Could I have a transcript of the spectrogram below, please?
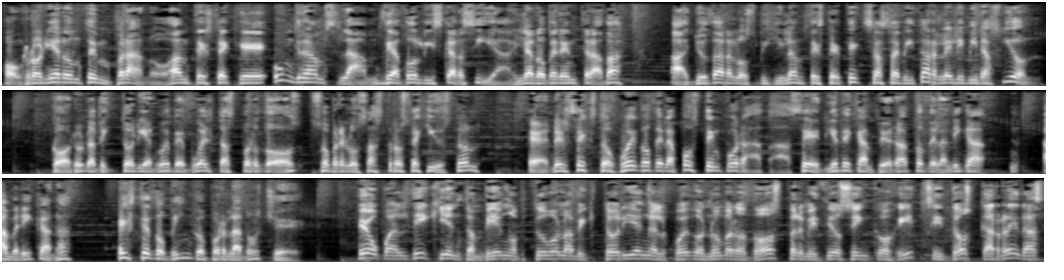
honronearon temprano antes de que un Grand Slam de Adolis García en la novena entrada ayudara a los vigilantes de Texas a evitar la eliminación con una victoria nueve vueltas por dos sobre los Astros de Houston en el sexto juego de la postemporada serie de campeonato de la Liga Americana este domingo por la noche. Eovaldi, quien también obtuvo la victoria en el juego número 2, permitió cinco hits y dos carreras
